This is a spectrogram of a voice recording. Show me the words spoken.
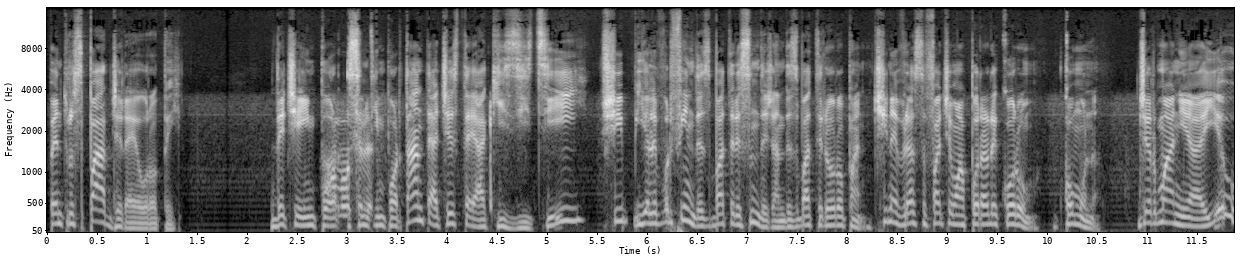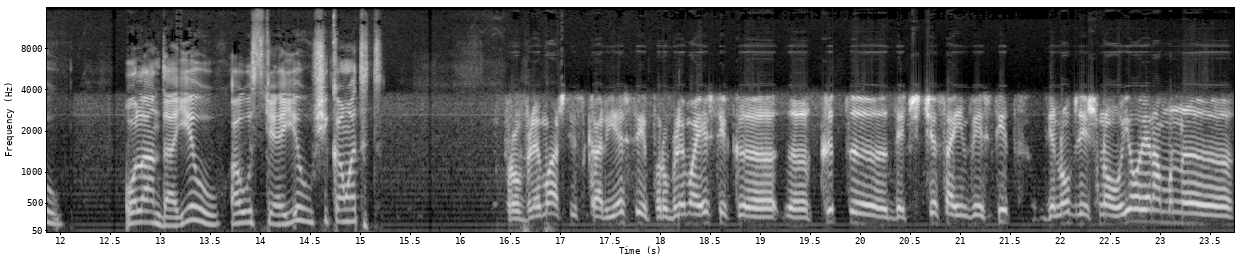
pentru spargerea Europei. Deci import, sunt importante aceste achiziții și ele vor fi în dezbatere, sunt deja în dezbatere europeană. Cine vrea să facem apărare corum, comună? Germania eu, Olanda eu, Austria eu și cam atât. Problema, știți care este? Problema este că uh, cât, uh, deci ce s-a investit din 89, eu eram în uh,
